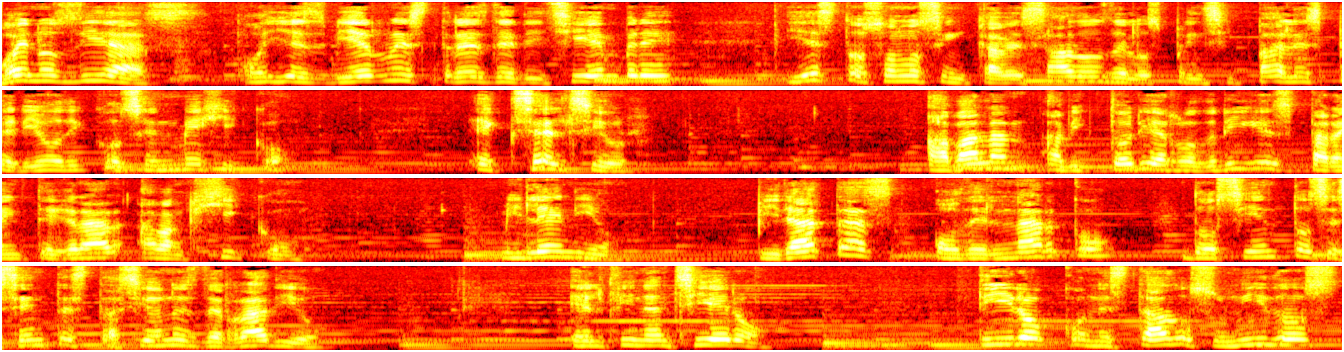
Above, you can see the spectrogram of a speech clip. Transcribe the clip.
Buenos días, hoy es viernes 3 de diciembre y estos son los encabezados de los principales periódicos en México. Excelsior. Avalan a Victoria Rodríguez para integrar a Banjico. Milenio. Piratas o del narco, 260 estaciones de radio. El financiero. Tiro con Estados Unidos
